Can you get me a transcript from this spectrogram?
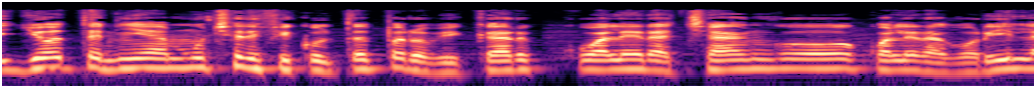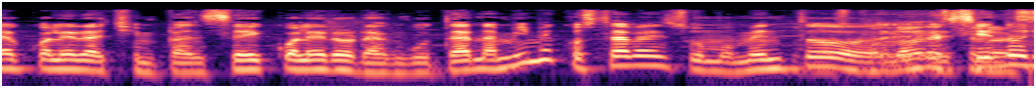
eh, yo tenía mucha dificultad para ubicar cuál era chango, cuál era gorila, cuál era chimpancé, cuál era orangután. A mí me costaba en su momento eh, siendo un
